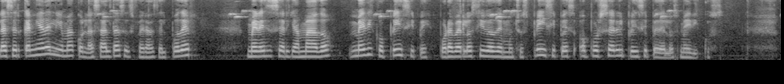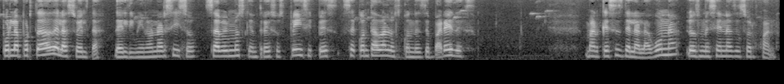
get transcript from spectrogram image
la cercanía de Lima con las altas esferas del poder. Merece ser llamado médico príncipe por haberlo sido de muchos príncipes o por ser el príncipe de los médicos. Por la portada de la suelta del divino Narciso, sabemos que entre esos príncipes se contaban los condes de Paredes, marqueses de la Laguna, los mecenas de Sor Juana.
